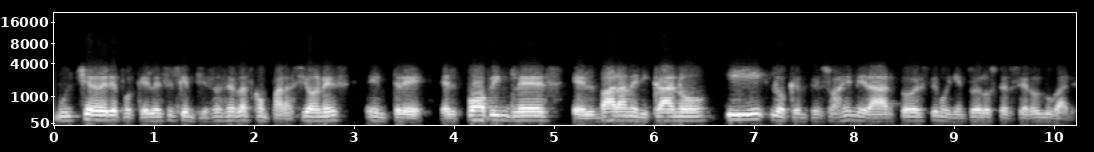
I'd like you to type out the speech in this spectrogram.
muy chévere porque él es el que empieza a hacer las comparaciones entre el pop inglés, el bar americano y lo que empezó a generar todo este movimiento de los terceros lugares.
